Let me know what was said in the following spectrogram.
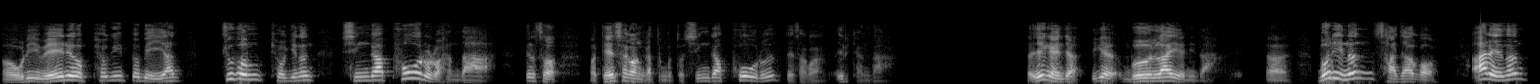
어, 우리 외래어 표기법에 의한 규범 표기는 싱가포르로 한다. 그래서 뭐 대사관 같은 것도 싱가포르 대사관 이렇게 한다. 자, 여기가 이제 이게 머라이언이다. 어, 머리는 사자고 아래는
